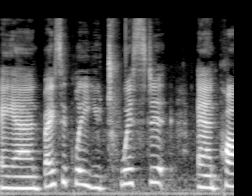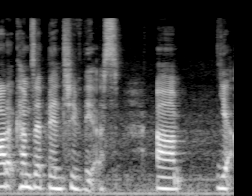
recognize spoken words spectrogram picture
and basically you twist it and product comes up into this. Um, yeah,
